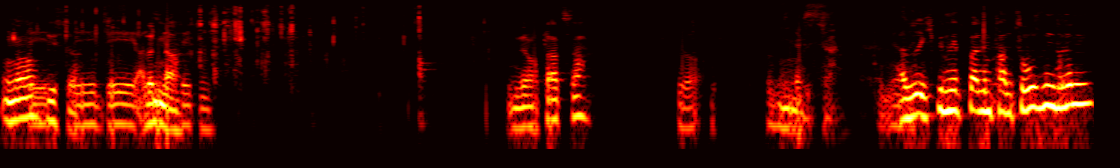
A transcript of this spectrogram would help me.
Ja, D, siehst du. D, D, alles Rinder. vertreten. Haben wir noch Platz da? Ja, 5, Hm, 6. Also ich bin jetzt bei den Franzosen drin.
